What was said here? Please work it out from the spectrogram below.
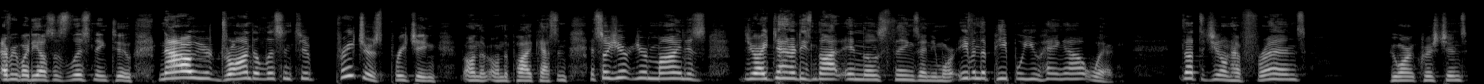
everybody else is listening to. Now you're drawn to listen to preachers preaching on the on the podcast. And, and so your your mind is your identity's not in those things anymore. Even the people you hang out with. It's not that you don't have friends who aren't Christians,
